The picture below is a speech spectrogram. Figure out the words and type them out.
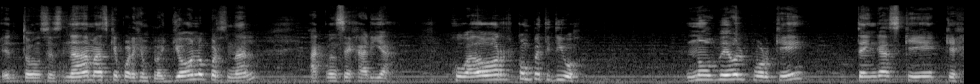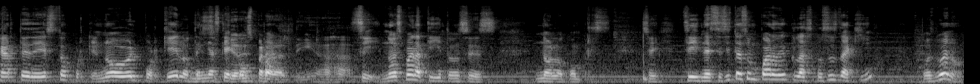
Entonces, nada más que, por ejemplo, yo en lo personal aconsejaría, jugador competitivo, no veo el por qué tengas que quejarte de esto, porque no veo el por qué lo Ni tengas que siquiera es comprar. para ti. Ajá. Sí, no es para ti, entonces no lo compres. Sí. Si necesitas un par de las cosas de aquí, pues bueno,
